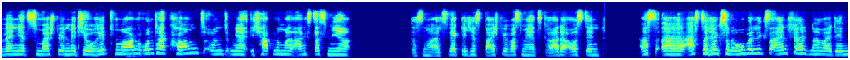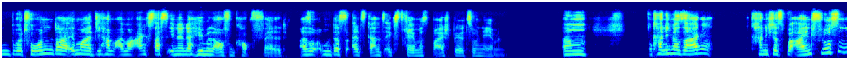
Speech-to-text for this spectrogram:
wenn jetzt zum Beispiel ein Meteorit morgen runterkommt und mir, ich habe nun mal Angst, dass mir, das nur als wirkliches Beispiel, was mir jetzt gerade aus den Asterix und Obelix einfällt, ne, weil den Bretonen da immer, die haben einmal Angst, dass ihnen der Himmel auf den Kopf fällt. Also um das als ganz extremes Beispiel zu nehmen. Ähm, kann ich mal sagen, kann ich das beeinflussen?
